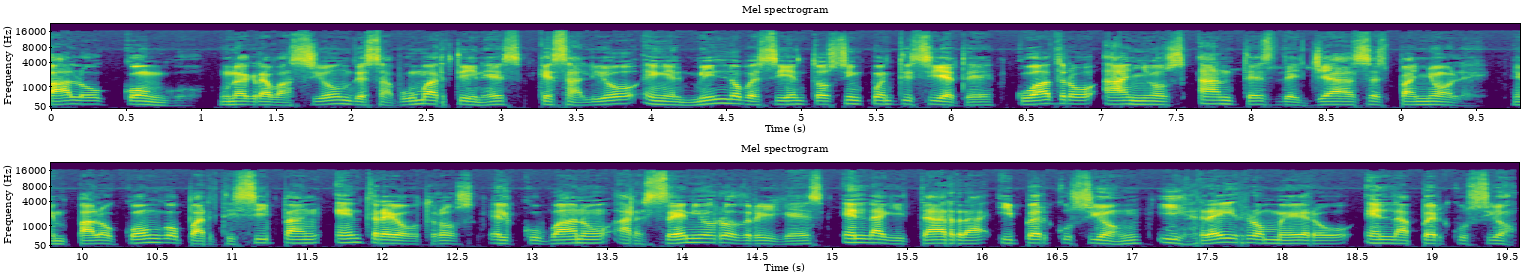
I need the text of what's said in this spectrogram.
Palo Congo, una grabación de Sabú Martínez que salió en el 1957, cuatro años antes de Jazz Españole. En Palo Congo participan, entre otros, el cubano Arsenio Rodríguez en la guitarra y percusión y Rey Romero en la percusión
